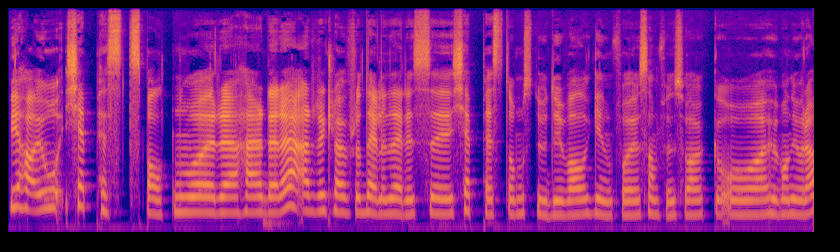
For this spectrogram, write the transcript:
Vi har jo kjepphestspalten vår eh, her, dere. Er dere klare for å dele deres eh, kjepphest om studievalg innenfor samfunnsfag og humaniora?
